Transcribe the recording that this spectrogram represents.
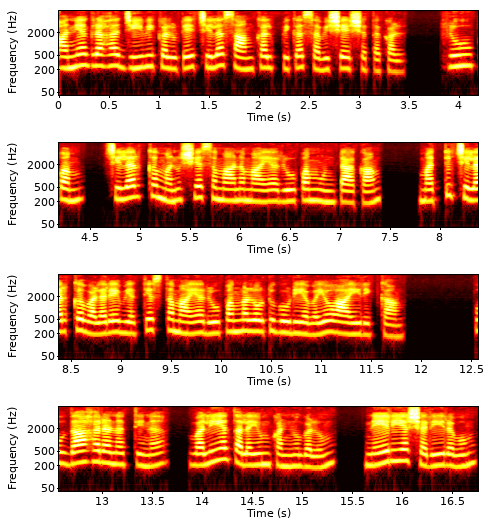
അന്യഗ്രഹ ജീവികളുടെ ചില സാങ്കൽപ്പിക സവിശേഷതകൾ. രൂപം ചിലർക്ക് മനുഷ്യസമാനമായ രൂപം ഉണ്ടാക്കാം മറ്റു ചിലർക്ക് വളരെ വ്യത്യസ്തമായ രൂപങ്ങളോട്ടുകൂടിയവയോ ആയിരിക്കാം. ഉദാഹരണത്തിന് വലിയ തലയും കണ്ണുകളും നേരിയ ശരീരവും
